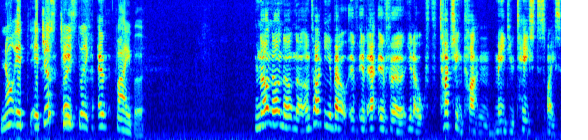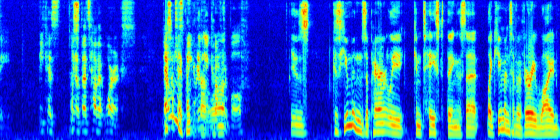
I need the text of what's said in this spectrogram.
No, it it just tastes like And fiber. no, no, no, no. I'm talking about if it if uh, you know touching cotton made you taste spicy, because you That's- know that's how that works. That That's would something I just be think really about a lot. uncomfortable. Is because humans apparently can taste things that like humans have a very wide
